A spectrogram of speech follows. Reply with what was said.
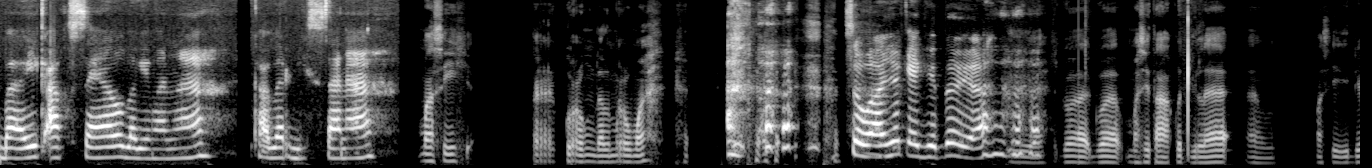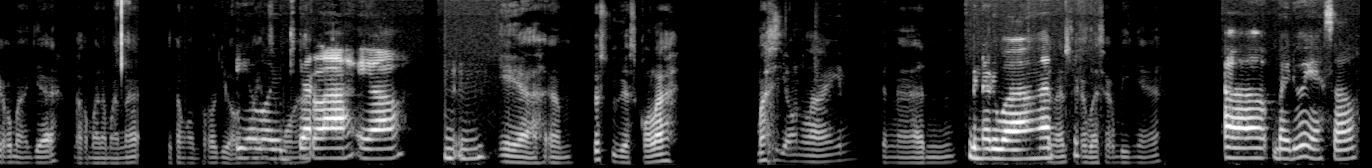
Baik, Axel, bagaimana kabar di sana? Masih terkurung dalam rumah? Semuanya kayak gitu ya. iya, gua gua masih takut gila. em, masih di rumah aja, nggak ke mana-mana. Kita ngobrol juga Iya, online wajar semua. lah, ya. Mm-mm. Iya, em, terus juga sekolah masih online dengan Bener banget. dengan serba-serbinya. Eh, by the way ya, Sel,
